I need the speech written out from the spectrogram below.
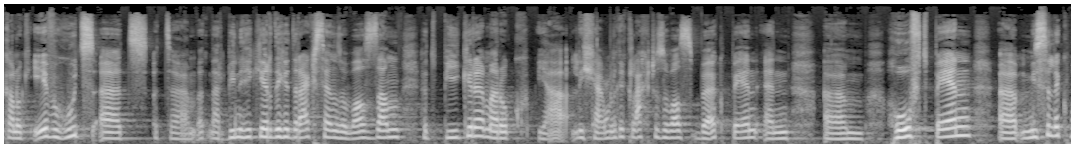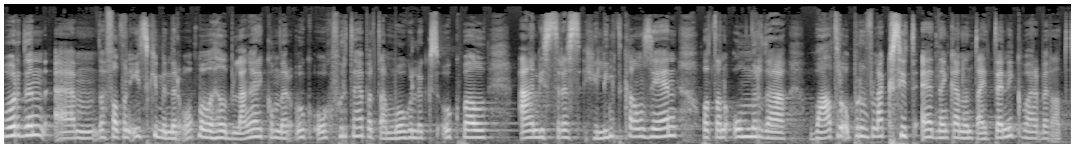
kan ook even goed uit het, uh, het, naar binnen gekeerde gedrag zijn, zoals dan het piekeren, maar ook ja, lichamelijke klachten zoals buikpijn en um, hoofdpijn, uh, misselijk worden. Um, dat valt dan iets minder op, maar wel heel belangrijk om daar ook oog voor te hebben, dat dat mogelijk ook wel aan die stress gelinkt kan zijn, wat dan onder dat wateroppervlak zit. Denk aan een Titanic, waarbij dat,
